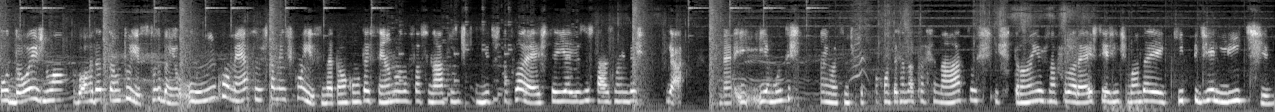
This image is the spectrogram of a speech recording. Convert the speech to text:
O 2 não aborda tanto isso. Tudo bem, o 1 um começa justamente com isso, né? Estão acontecendo os assassinatos esquisitos na floresta e aí os estados vão investigar. Né? E, e é muito estranho, assim, tipo, acontecendo assassinatos estranhos na floresta e a gente manda a equipe de elite.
